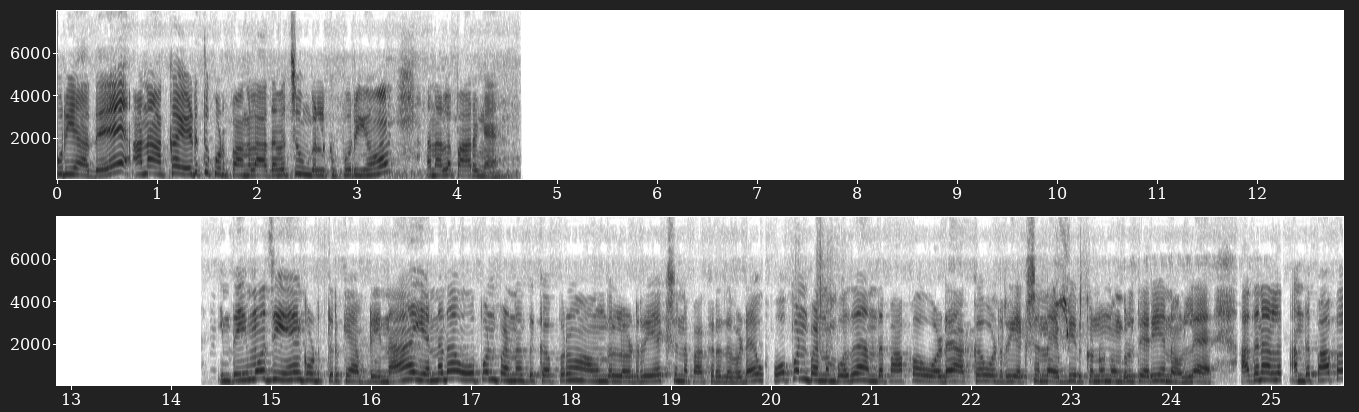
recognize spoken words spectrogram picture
புரியாது. ஆனால் அக்கா எடுத்து கொடுப்பாங்களா? அதை வச்சு உங்களுக்கு புரியும். அதனால் பாருங்கள் இந்த இமோஜி ஏன் கொடுத்துருக்கேன் அப்படின்னா என்னதான் ஓப்பன் பண்ணதுக்கப்புறம் அவங்களோட ரியாக்ஷனை பார்க்குறத விட ஓப்பன் பண்ணும்போது அந்த பாப்பாவோட அக்காவோட ரியாக்ஷன்லாம் எப்படி இருக்கணும்னு உங்களுக்கு தெரியணும்ல அதனால் அந்த பாப்பா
